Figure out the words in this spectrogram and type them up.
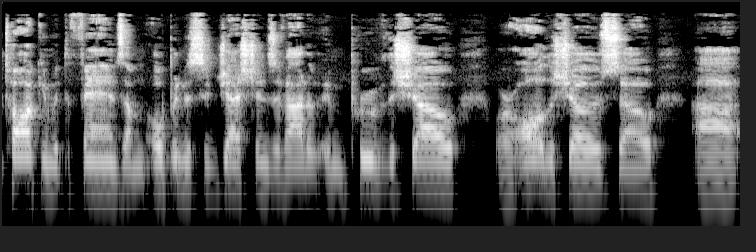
Talking with the fans. I'm open to suggestions of how to improve the show or all the shows. So uh,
